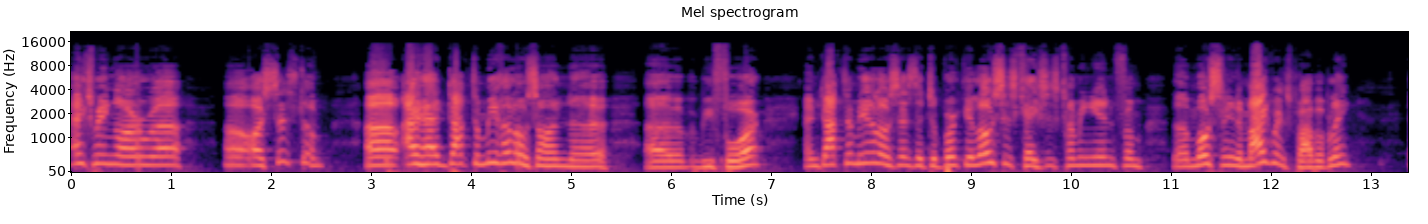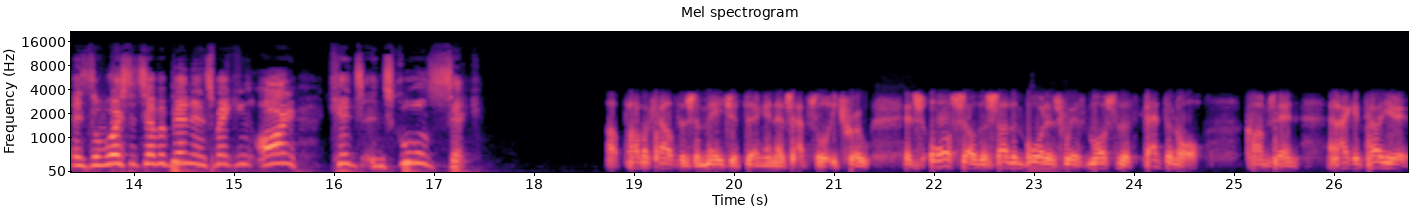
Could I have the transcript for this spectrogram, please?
entering our uh, uh, our system. Uh, I had Dr. Michalos on before and Dr. Milo says the tuberculosis cases coming in from mostly the migrants, probably, is the worst it's ever been, and it's making our kids in schools sick. Uh, public health is a major thing, and that's absolutely true. It's also the southern borders with most of the fentanyl comes in. And I can tell you,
